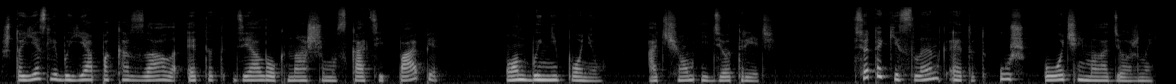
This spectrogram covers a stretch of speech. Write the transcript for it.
что если бы я показала этот диалог нашему с Катей папе, он бы не понял, о чем идет речь. Все-таки сленг этот уж очень молодежный.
